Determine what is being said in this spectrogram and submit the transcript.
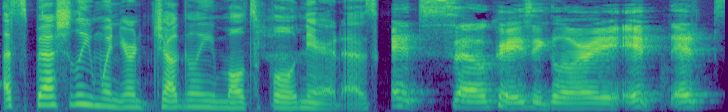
especially when you're juggling multiple narratives? It's so crazy, Glory. It it's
